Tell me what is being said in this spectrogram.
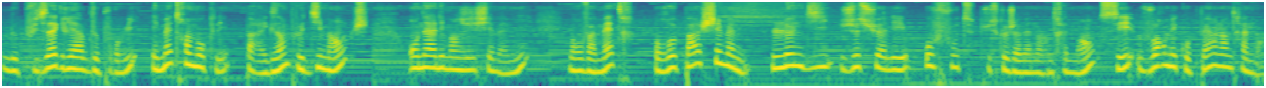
le plus agréable pour lui et mettre un mot-clé. Par exemple, dimanche, on est allé manger chez mamie, mais on va mettre repas chez mamie. Lundi, je suis allée au foot puisque j'avais un entraînement, c'est voir mes copains à l'entraînement.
